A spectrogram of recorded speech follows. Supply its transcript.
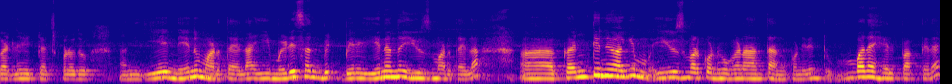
ಕಡಲೆ ಹಿಟ್ಟು ಹಚ್ಕೊಳ್ಳೋದು, ನಾನು ಏನೇನು ಮಾಡ್ತಾ ಇಲ್ಲ, ಈ ಮೆಡಿಸನ್ ಬಿಟ್ಟು ಬೇರೆ ಏನನ್ನೂ ಯೂಸ್ ಮಾಡ್ತಾ ಇಲ್ಲ. ಕಂಟಿನ್ಯೂ ಆಗಿ ಯೂಸ್ ಮಾಡ್ಕೊಂಡು ಹೋಗೋಣ ಅಂತ ಅಂದ್ಕೊಂಡಿದ್ದೀನಿ ತುಂಬಾ ಹೆಲ್ಪ್ ಆಗ್ತಿದೆ.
